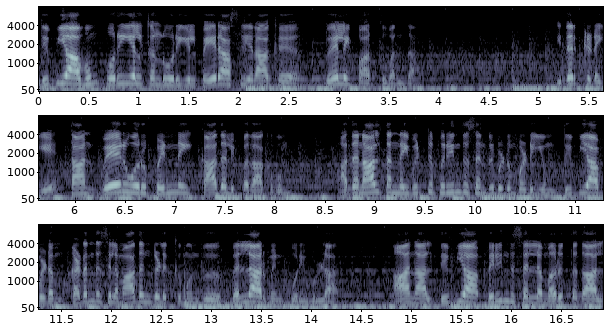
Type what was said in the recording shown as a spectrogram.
திவ்யாவும் பொறியியல் கல்லூரியில் பேராசிரியராக வேலை பார்த்து வந்தார். இதற்கிடையே தான் வேறு ஒரு பெண்ணை காதலிப்பதாகவும் அதனால் தன்னை விட்டு பிரிந்து சென்று விடும்படியும் திவ்யாவிடம் கடந்த சில மாதங்களுக்கு முன்பு பெல்லார்மின் கூறியுள்ளார். ஆனால் திவ்யா பிரிந்து செல்ல மறுத்ததால்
